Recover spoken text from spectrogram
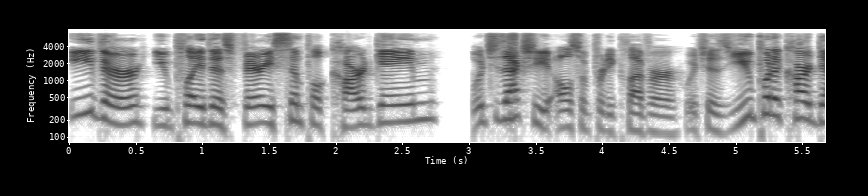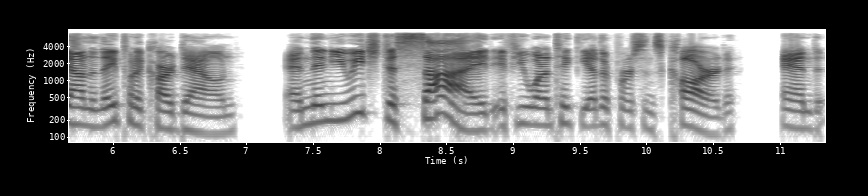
either you play this very simple card game which is actually also pretty clever, which is you put a card down and they put a card down, and then you each decide if you want to take the other person's card. And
